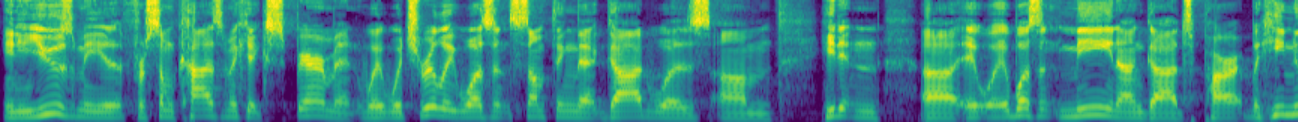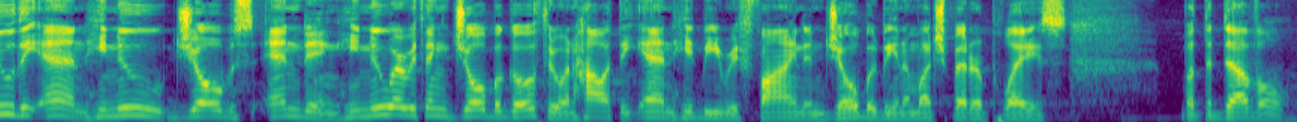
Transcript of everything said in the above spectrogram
and you used me for some cosmic experiment, which really wasn't something that God was. Um, he didn't. Uh, it, it, wasn't mean on God's part, but He knew the end. He knew Job's ending. He knew everything Job would go through, and how at the end he'd be refined, and Job would be in a much better place. But the devil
